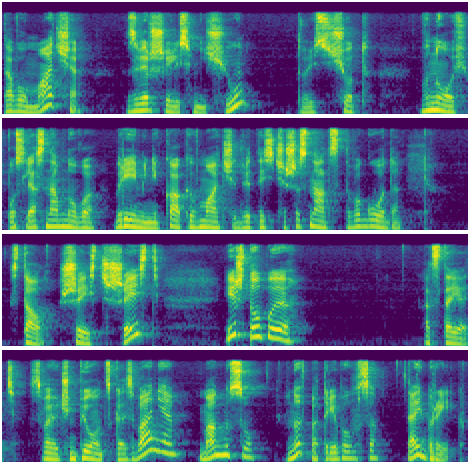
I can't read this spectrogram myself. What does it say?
того матча завершились в ничью, то есть счет вновь после основного времени, как и в матче 2016 года, стал 6-6. И чтобы отстоять свое чемпионское звание, Магнусу вновь потребовался тайбрейк.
